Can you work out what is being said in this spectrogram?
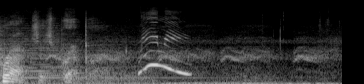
Praxis Prepper.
